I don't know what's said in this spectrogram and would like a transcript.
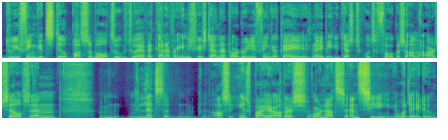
do you think it's still possible to to have a kind of an industry standard, or do you think okay, it may be just good to focus on ourselves and mm, let us inspire others or not and see what they do?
